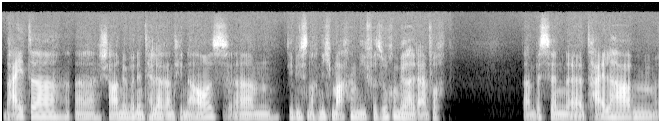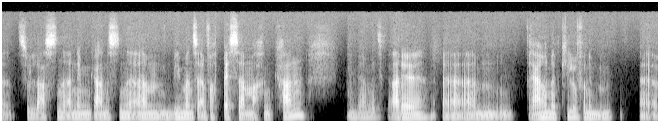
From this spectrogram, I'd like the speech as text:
weiter, äh, schauen über den Tellerrand hinaus. Ähm, die, die es noch nicht machen, die versuchen wir halt einfach da ein bisschen äh, teilhaben äh, zu lassen an dem Ganzen, ähm, wie man es einfach besser machen kann. Wir haben jetzt gerade ähm, 300 Kilo von dem äh,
